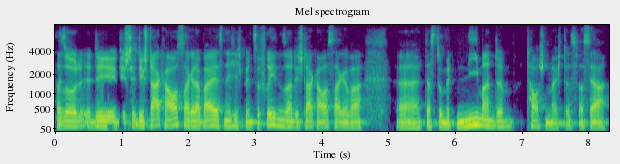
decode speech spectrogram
Also die, die, die starke Aussage dabei ist nicht, ich bin zufrieden, sondern die starke Aussage war, äh, dass du mit niemandem tauschen möchtest, was ja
